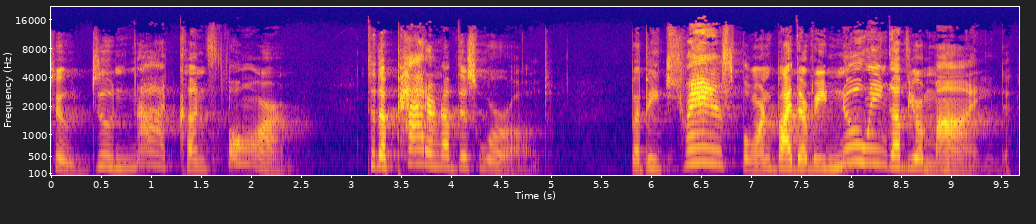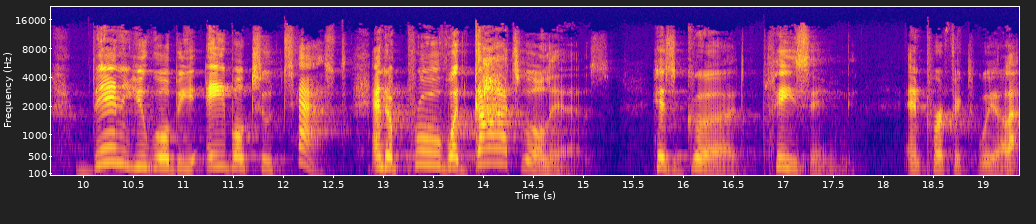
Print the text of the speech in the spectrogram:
2 Do not conform to the pattern of this world but be transformed by the renewing of your mind. Then you will be able to test and approve what God's will is his good, pleasing, and perfect will. I,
